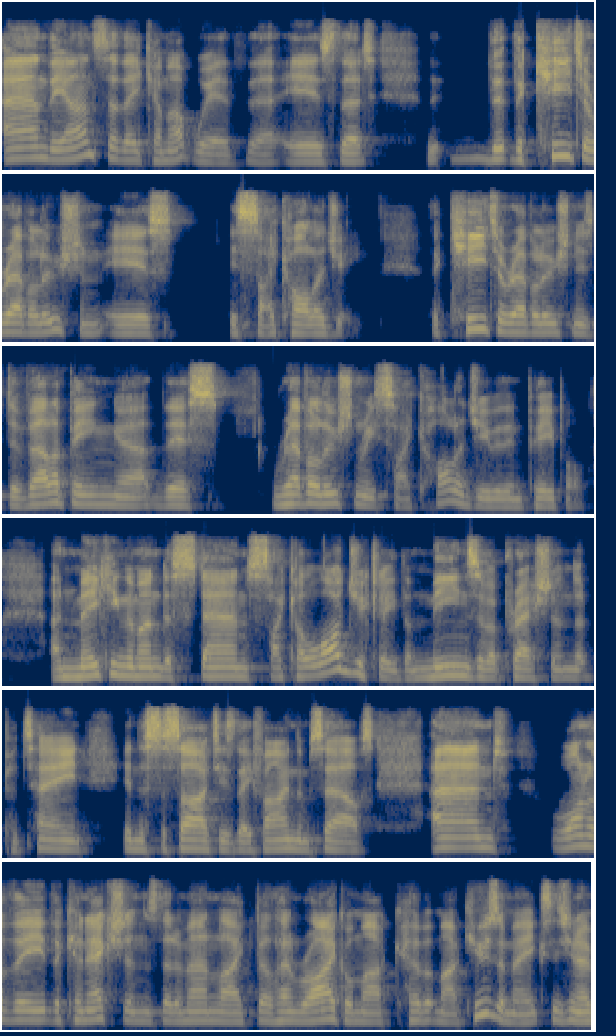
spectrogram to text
And the answer they come up with uh, is that the, the key to revolution is, is psychology the key to revolution is developing uh, this revolutionary psychology within people and making them understand psychologically the means of oppression that pertain in the societies they find themselves. And one of the the connections that a man like Wilhelm Reich or Mark, Herbert Marcuse makes is, you know,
